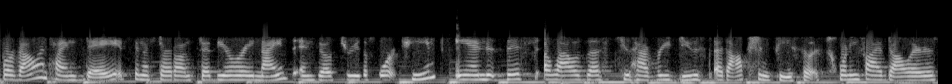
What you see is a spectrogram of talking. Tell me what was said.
for Valentine's Day. It's going to start on February 9th and go through the 14th. And this allows us to have reduced adoption fees. So, it's $25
